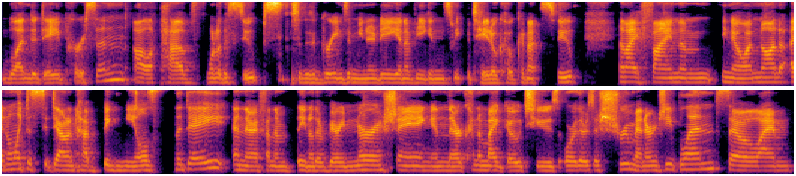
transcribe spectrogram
blend a day person, I'll have one of the soups. So there's a greens immunity and a vegan sweet potato coconut soup. And I find them, you know, I'm not, I don't like to sit down and have big meals in the day. And there I find them, you know, they're very nourishing and they're kind of my go-tos. Or there's a shroom energy blend. So I'm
